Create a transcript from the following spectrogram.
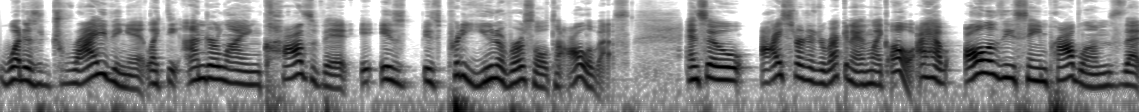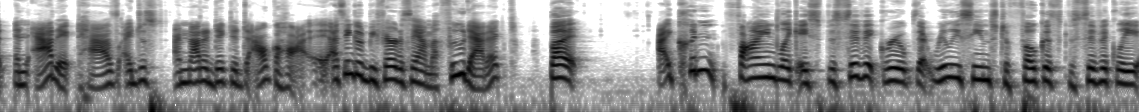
what is driving it, like the underlying cause of it, is is pretty universal to all of us. And so I started to recognize, I'm like, oh, I have all of these same problems that an addict has. I just, I'm not addicted to alcohol. I think it would be fair to say I'm a food addict, but I couldn't find like a specific group that really seems to focus specifically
